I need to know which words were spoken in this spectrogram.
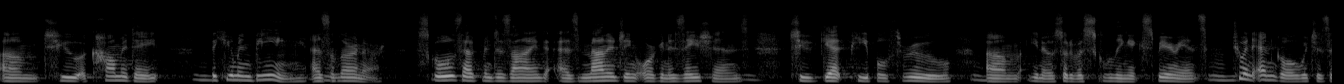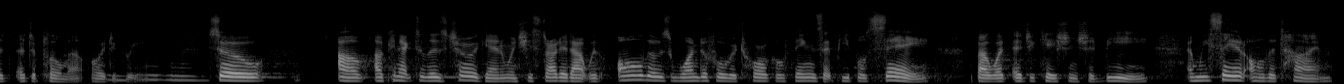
um, to accommodate the human being as a mm. learner. Schools have been designed as managing organizations mm. to get people through, mm. um, you know, sort of a schooling experience to an end goal, which is a, a diploma or a degree. Mm-hmm. So I'll, I'll connect to Liz Cho again when she started out with all those wonderful rhetorical things that people say about what education should be. And we say it all the time.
